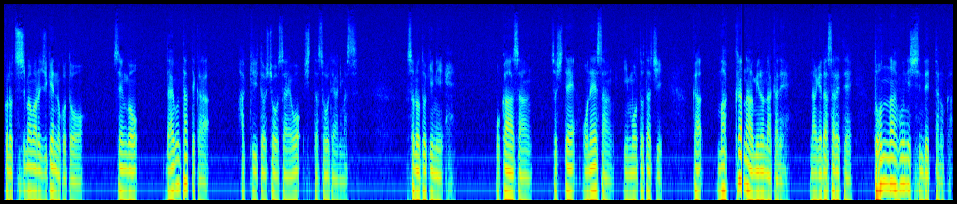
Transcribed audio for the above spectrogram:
この対馬丸事件のことを戦後だいぶ経ってからはっきりと詳細を知ったそうであります。その時にお母さんそしてお姉さん妹たちが真っ暗な海の中で投げ出されてどんな風に死んでいったのか。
